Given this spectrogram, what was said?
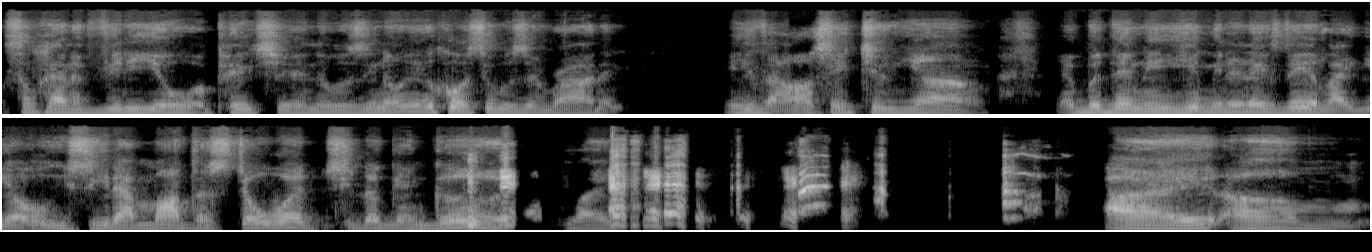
some kind of video or picture, and it was, you know, of course, it was erotic. He's like, "Oh, she's too young," but then he hit me the next day, like, "Yo, you see that Martha Stewart? She looking good." like, all right, um,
